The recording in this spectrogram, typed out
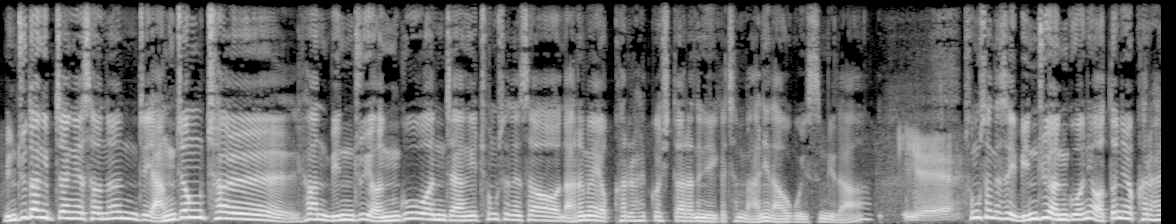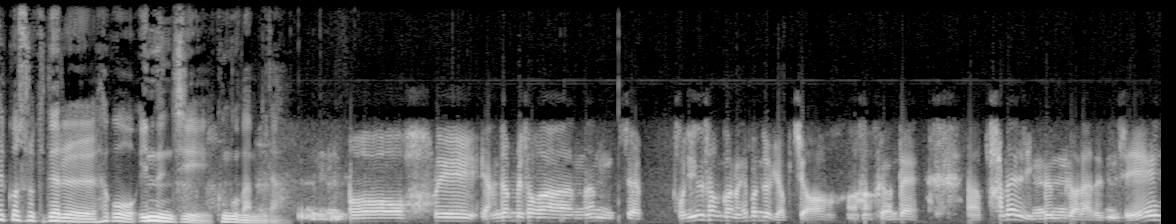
민주당 입장에서는 이제 양정철 현 민주연구원장이 총선에서 나름의 역할을 할 것이다라는 얘기가 참 많이 나오고 있습니다. 예. 총선에서 이 민주연구원이 어떤 역할을 할 것으로 기대를 하고 있는지 궁금합니다. 음, 뭐 우리 양전 비서관은 이제 본인 선거는 해본 적이 없죠. 어, 그런데 어, 판을 읽는 거라든지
